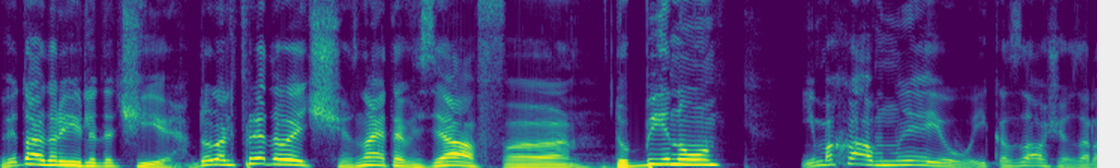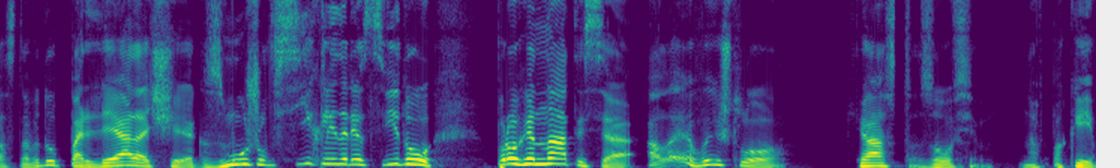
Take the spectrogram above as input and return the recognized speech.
Вітаю, дорогі глядачі. Дональд Фредович, знаєте, взяв е, дубину і махав нею, і казав, що я зараз наведу порядочок, змушу всіх лідерів світу прогинатися, але вийшло часто зовсім навпаки.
